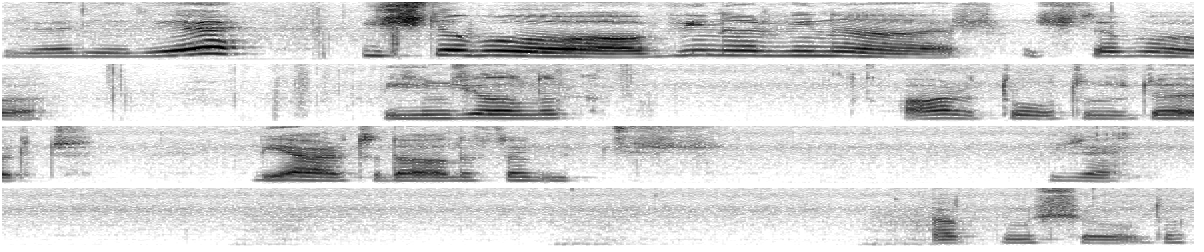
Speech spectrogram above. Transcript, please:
Güzel yedi. İşte bu. Winner winner. İşte bu. Birinci olduk. Artı 34. Bir artı daha alırsak 300. Güzel. 60 olduk.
